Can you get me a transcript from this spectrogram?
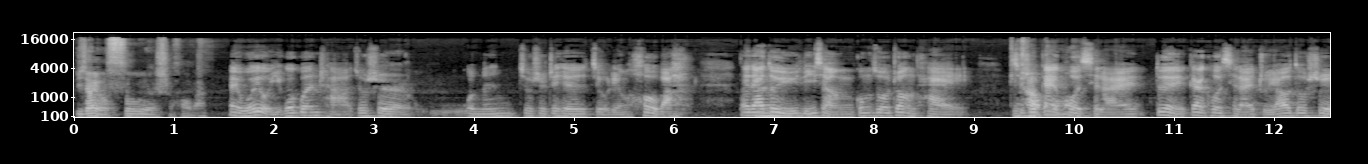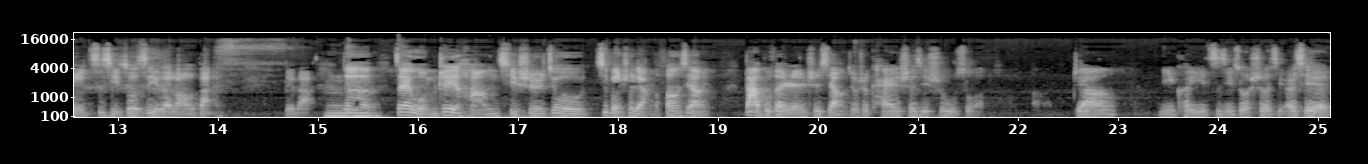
比较有思路的时候吧。哎，我有一个观察，就是我们就是这些九零后吧，大家对于理想工作状态。其实概括起来，对概括起来，主要都是自己做自己的老板，对吧？那在我们这一行，其实就基本是两个方向。大部分人是想就是开设计事务所，啊，这样你可以自己做设计。而且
